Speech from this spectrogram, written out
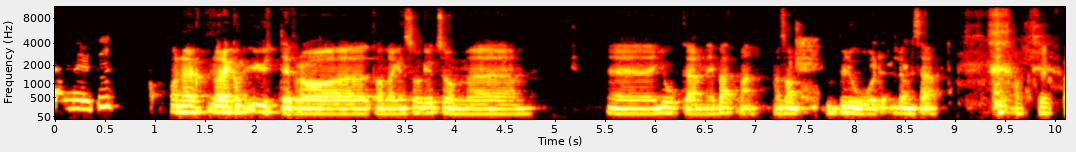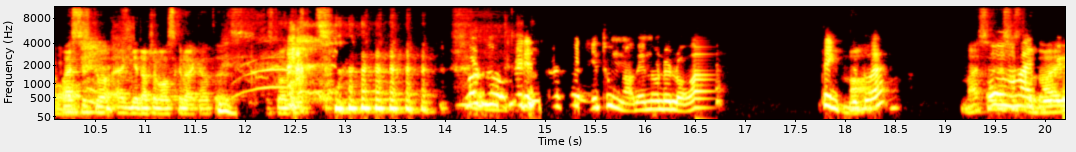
den uten. Og når, når jeg kom ut fra tannlegen, så det ut som eh, eh, jokeren i Batman, med sånn blod. Og jeg, var, jeg gidder ikke vaske deg etter. Jeg var. Du også redd for å svelge tunga di når du lå der? Tenkte du på det? Nei, så jeg syns det,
